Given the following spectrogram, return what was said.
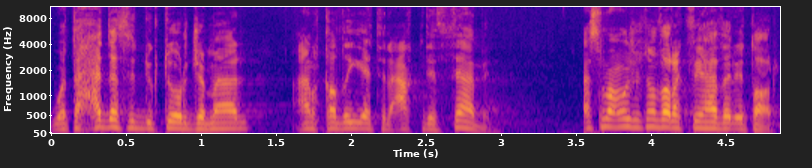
وتحدث الدكتور جمال عن قضية العقد الثامن. أسمع وجهة نظرك في هذا الإطار.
